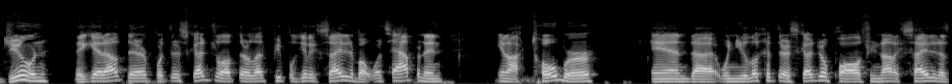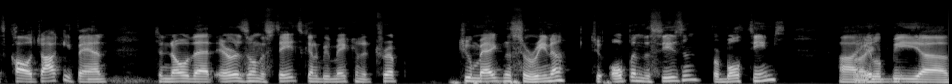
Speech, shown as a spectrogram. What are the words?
June, they get out there, put their schedule out there, let people get excited about what's happening in October. And uh, when you look at their schedule, Paul, if you're not excited as a college hockey fan to know that Arizona State's going to be making a trip to Magness Arena to open the season for both teams, uh, Right. it'll be uh,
